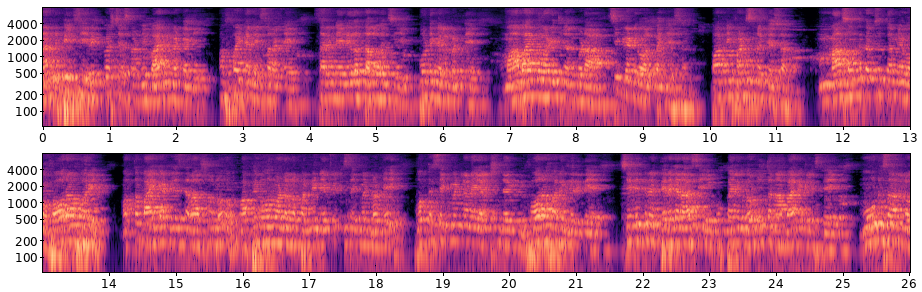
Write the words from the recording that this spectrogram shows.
నన్ను పిలిచి రిక్వెస్ట్ చేస్తున్నాడు మీ భార్యను పెట్టండి ఫస్ట్ ఫైట్ అని ఇస్తారంటే సరే నేను ఏదో తల వచ్చి పోటీకి వెళ్ళబట్టి మా భార్యను ఓడించడానికి కూడా సీక్రెట్గా వాళ్ళు పనిచేశారు. పార్టీ ఫండ్స్ నొక్కేశారు. మా సొంత ఖర్చులతో మేము హోరా హోరీ మొత్తం బాయ్కాట్ చేస్తే రాష్ట్రంలో ముప్పై నూరు వందల పన్నెండు ఎంపీటీ సెగ్మెంట్ ఉంటే ఒక్క సెగ్మెంట్లోనే ఎలక్షన్ జరిగింది హోరా హోరీ జరిగితే చరిత్ర తిరగరాసి ముప్పై ఎనిమిది ఓట్లతో నా భార్య గెలిస్తే మూడు సార్లు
